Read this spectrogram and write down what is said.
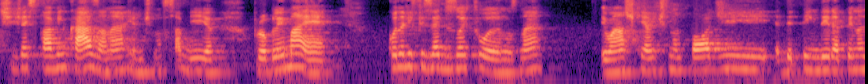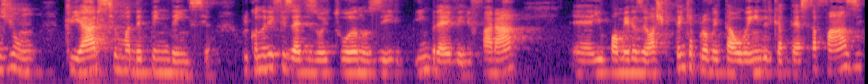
já estava em casa, né? A gente não sabia. O problema é, quando ele fizer 18 anos, né? Eu acho que a gente não pode depender apenas de um, criar-se uma dependência. Porque quando ele fizer 18 anos, e em breve ele fará, é, e o Palmeiras eu acho que tem que aproveitar o Hendrick até esta fase,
